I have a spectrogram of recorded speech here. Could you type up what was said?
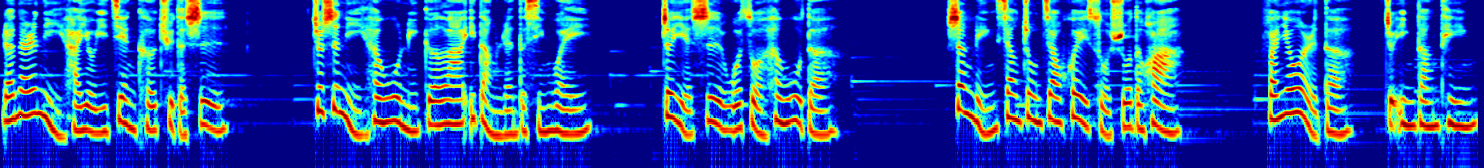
然而你还有一件可取的事。就是你恨恶尼哥拉一党人的行为，这也是我所恨恶的。圣灵向众教会所说的话，凡有耳的就应当听。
